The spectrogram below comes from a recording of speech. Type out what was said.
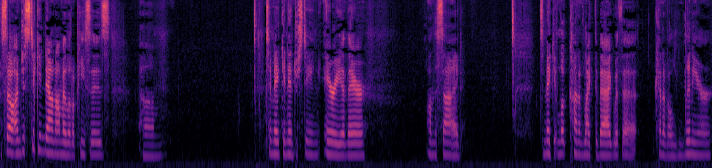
So I'm just sticking down on my little pieces um, to make an interesting area there on the side to make it look kind of like the bag with a kind of a linear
